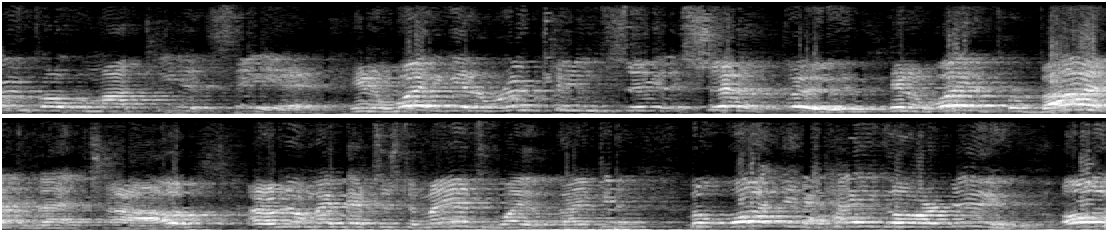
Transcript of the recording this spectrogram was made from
roof over my kid's head, in a way to get a routine set, set of food, in a way to provide for that child. I don't know, maybe that's just a man's way of thinking. But what did Hagar do? All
